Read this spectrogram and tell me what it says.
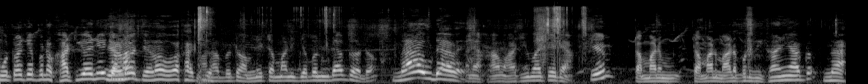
મોટો છે પેલો ખાટીયો નહીં જાણો તમારો? ચણો હવે હા બેટો અમને તમારી જબન ઉડાવતો હતો. ના ઉડાવે. હા હાજી વાત છે ત્યાં. એમ તમારે તમારે મારા પર વિખાણી આવતો? ના.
